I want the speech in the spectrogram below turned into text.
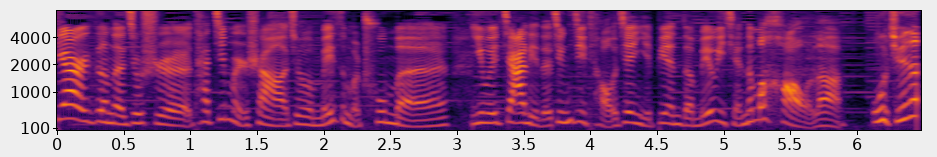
第二个呢就是他基本上就没怎么出门，因为家里的经济条件也变得没有以前那么好了，我觉得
